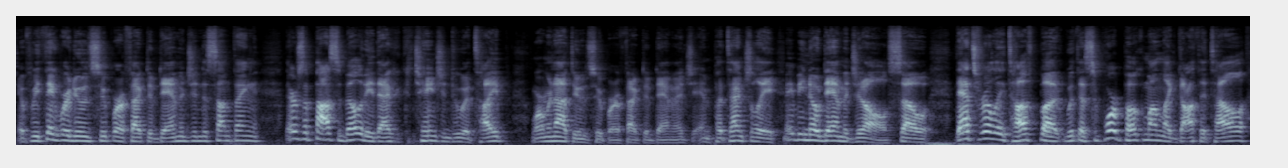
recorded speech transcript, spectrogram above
if we think we're doing super effective damage into something, there's a possibility that it could change into a type where we're not doing super effective damage and potentially maybe no damage at all. So that's really tough, but with a support Pokemon like Gothitelle,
